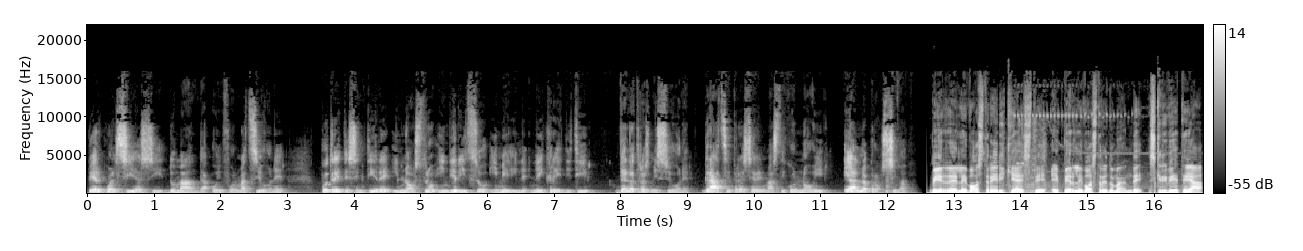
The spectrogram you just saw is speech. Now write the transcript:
Per qualsiasi domanda o informazione potrete sentire il nostro indirizzo email nei crediti della trasmissione. Grazie per essere rimasti con noi e alla prossima. Per le vostre richieste e per le vostre domande scrivete a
